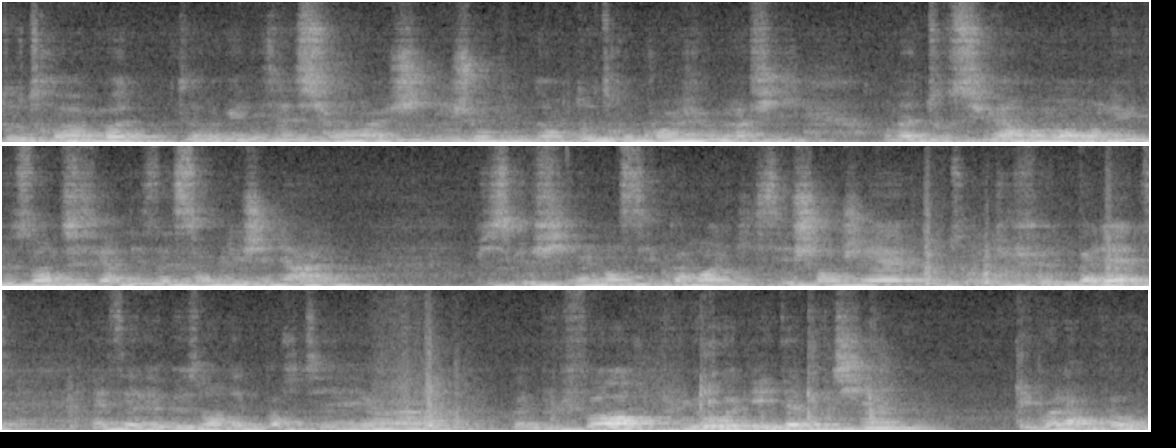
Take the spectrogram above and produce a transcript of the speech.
d'autres euh, modes d'organisation euh, Gilets jaunes dans d'autres coins géographiques. On a tous eu un moment où on a eu besoin de faire des assemblées générales, puisque finalement ces paroles qui s'échangeaient autour du feu de palette, elles avaient besoin d'être portées euh, bah, plus fort, plus haut, et d'aboutir. Et voilà, on va où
